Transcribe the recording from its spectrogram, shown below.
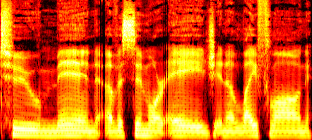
two men of a similar age in a lifelong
